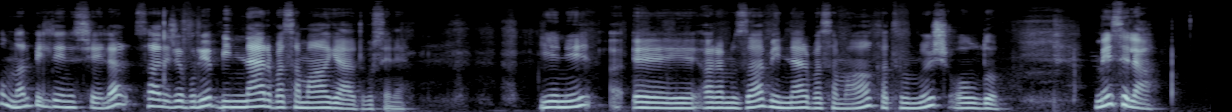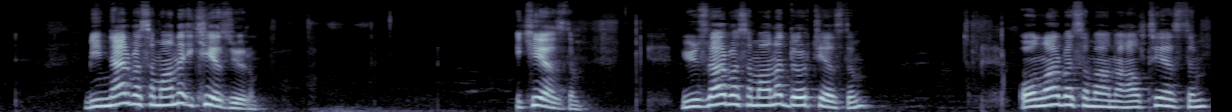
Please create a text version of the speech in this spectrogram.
Bunlar bildiğiniz şeyler. Sadece buraya binler basamağı geldi bu sene. Yeni e, aramıza binler basamağı katılmış oldu. Mesela Binler basamağına 2 yazıyorum. 2 yazdım. Yüzler basamağına 4 yazdım. Onlar basamağına 6 yazdım.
